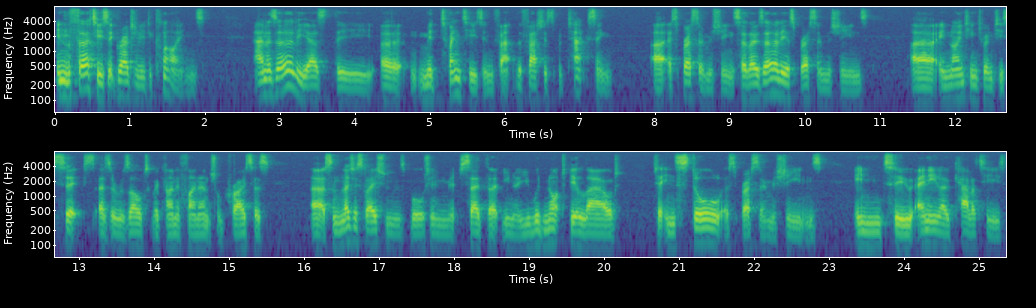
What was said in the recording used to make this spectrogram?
In the 30s, it gradually declines. And as early as the uh, mid 20s, in fact, the fascists were taxing uh, espresso machines. So those early espresso machines uh, in 1926, as a result of a kind of financial crisis, uh, some legislation was brought in which said that you know you would not be allowed to install espresso machines into any localities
